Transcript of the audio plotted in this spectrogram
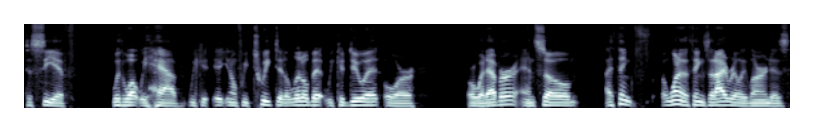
to see if with what we have we could you know if we tweaked it a little bit we could do it or or whatever. And so i think f- one of the things that i really learned is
